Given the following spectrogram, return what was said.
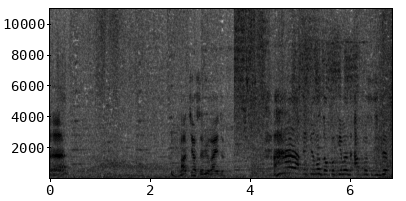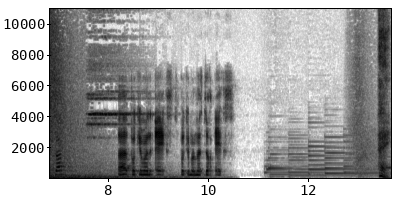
Hein? Ah tiens, salut Raid Ah Référence dans Pokémon Argos River, c'est ça? Ah, Pokémon X, Pokémon Master X. Hey.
